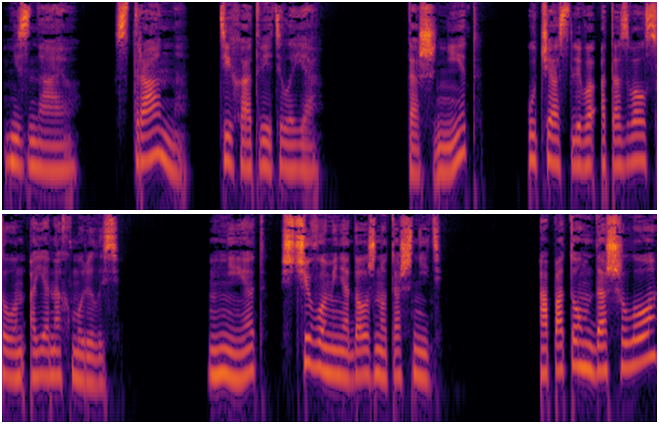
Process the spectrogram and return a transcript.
«Не знаю. Странно», — тихо ответила я. «Тошнит?» — участливо отозвался он, а я нахмурилась. «Нет, с чего меня должно тошнить?» А потом дошло,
